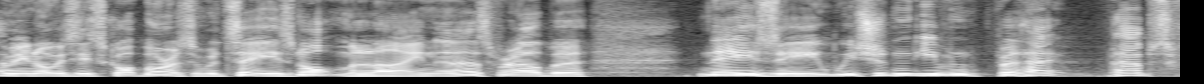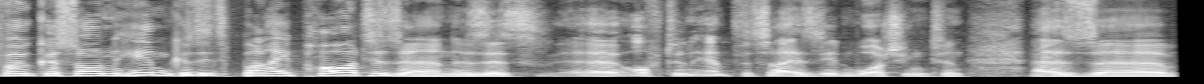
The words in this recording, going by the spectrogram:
I mean, obviously, Scott Morrison would say he's not malign. And as for Albanese, we shouldn't even perhaps focus on him because it's bipartisan, as is uh, often emphasized in Washington. As, uh,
